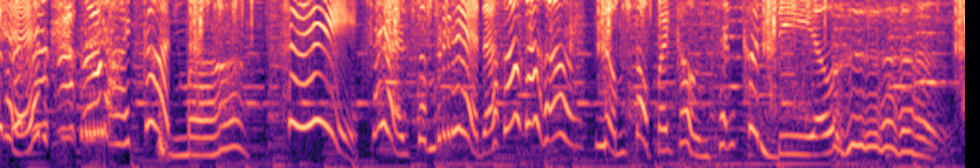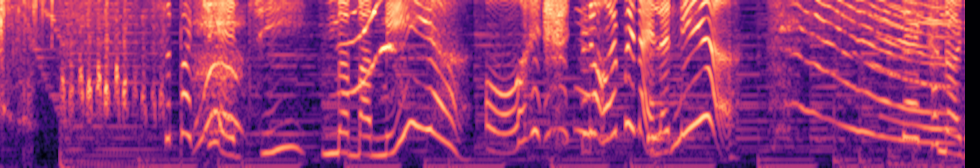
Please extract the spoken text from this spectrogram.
เคทร้ายกาจมา เฮ้ยแผนสำเร็จอะหนมตกไปของฉันคนเดียวสปาเกตตีมามามิยะโอ้ยน้อยไปไหนละเนี่ยได้ขนาด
